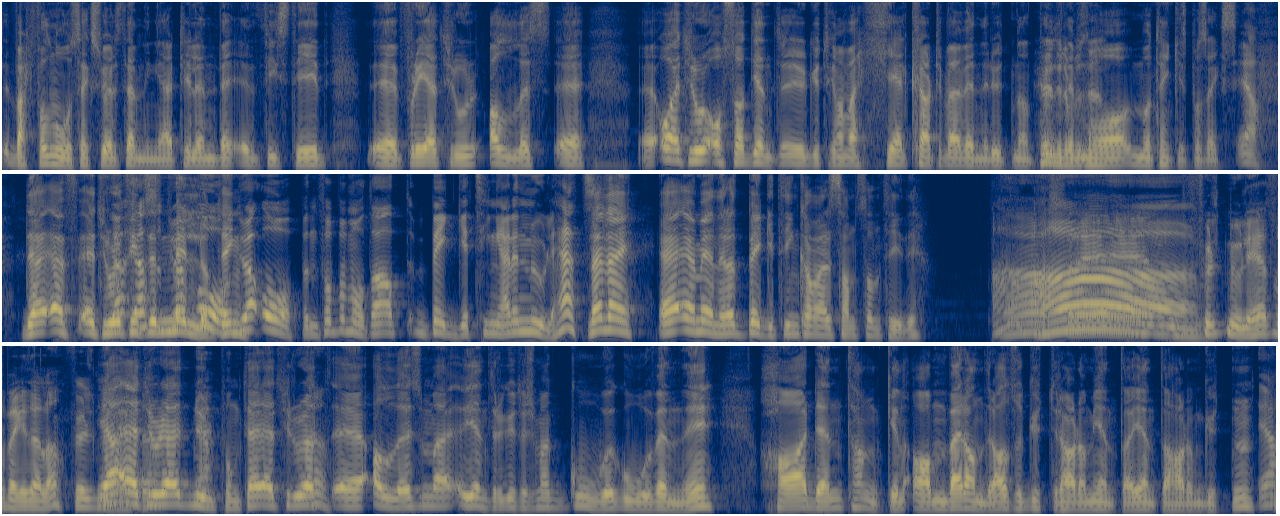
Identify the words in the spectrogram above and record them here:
i hvert fall noe seksuell stemning her til en, en viss tid. Eh, fordi jeg tror alles eh, Og jeg tror også at jenter og gutter kan være helt klare til å være venner uten at det 100%. må, må tenkes på sex. Ja. Det er, jeg, jeg tror det Ja, finnes ja, en mellomting. du er åpen for på en måte at begge ting er en mulighet? Nei, nei, jeg, jeg mener at begge ting kan være sant samtidig. Ah, så det er en fullt mulighet for begge deler. Fullt Ja, jeg tror det er et nullpunkt her. Jeg tror at eh, alle som er, jenter og gutter som er gode, gode venner, har den tanken om hverandre. Altså gutter har det om jenta, og jenta har det om gutten. Ja.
